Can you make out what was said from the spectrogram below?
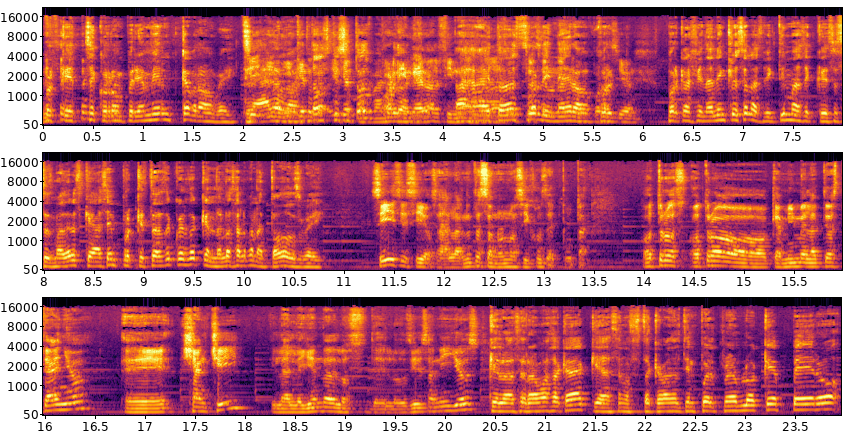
porque se corromperían bien cabrón, güey. Sí, Claro, y, ¿no? que ¿Tú todo, crees que y que todo por dinero al final. Ajá, y ¿no? todo es por dinero. Porque al final incluso las víctimas de que sus desmadres que hacen, porque estás de acuerdo que no lo salvan a todos, güey. Sí, sí, sí, o sea, la neta son unos hijos de puta. Otros, otro que a mí me lateó este año, eh, Shang-Chi y la leyenda de los, de los 10 anillos. Que lo cerramos acá, que ya se nos está acabando el tiempo del primer bloque, pero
